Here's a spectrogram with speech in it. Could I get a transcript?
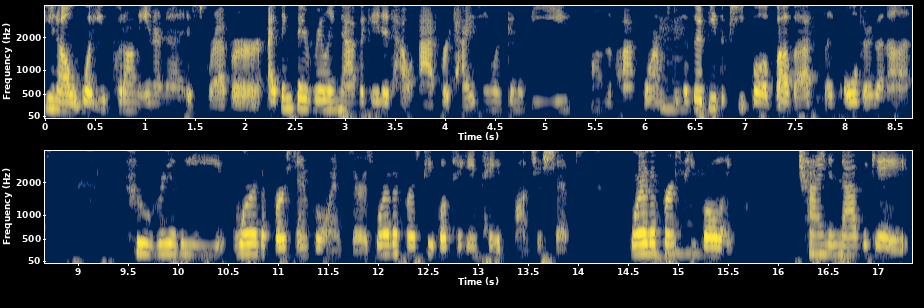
you know what you put on the internet is forever. I think they really navigated how advertising was going to be on the platforms Mhm. because it would be the people above us, like older than us, who really were the first influencers, were the first people taking paid sponsorships, were the 1st Mhm. people like trying to navigate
